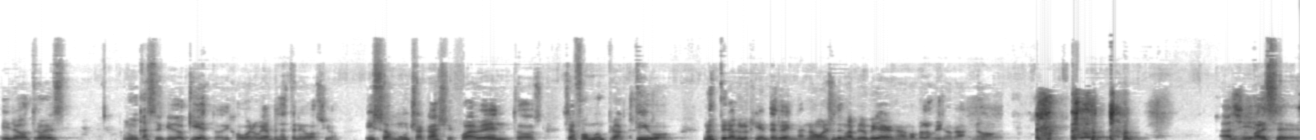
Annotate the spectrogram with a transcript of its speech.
y lo otro es, nunca se quedó quieto, dijo, bueno, voy a empezar este negocio. Hizo mucha calle, fue a eventos, o sea, fue muy proactivo. No esperó que los clientes vengan, no, bueno, yo tengo la peluquería que vengan a comprar los vinos acá, no. Así Me parece.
